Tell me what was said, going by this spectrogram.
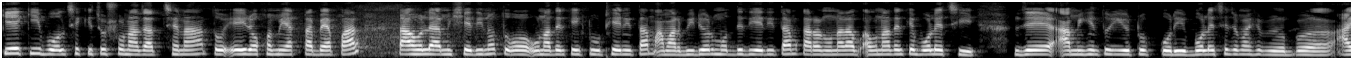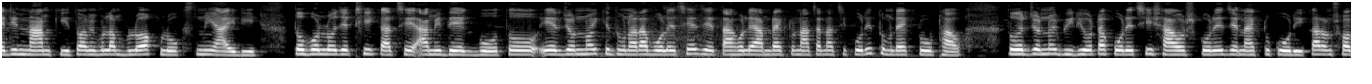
কে কি বলছে কিছু শোনা যাচ্ছে না। তো এই রকমই একটা ব্যাপার। তাহলে আমি সেদিনও তো ওনাদেরকে একটু উঠিয়ে নিতাম, আমার ভিডিওর মধ্যে দিয়ে দিতাম। কারণ ওনারা, ওনাদেরকে বলেছি যে, আমি কিন্তু ইউটিউব করি। বলেছে যে আমাকে আইডির নাম কি? তো আমি বললাম ব্লক লক্ষ্মী আইডি তো বলল যে, ঠিক আছে, আমি দেখব। তো এর জন্যই কিন্তু ওনারা বলেছে যে, তাহলে আমরা একটু নাচানাচি করি, তোমরা একটু উঠাও। তো এর জন্যই ভিডিওটা করেছি, সাহস করে যে, না, একটু করি। কারণ সব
